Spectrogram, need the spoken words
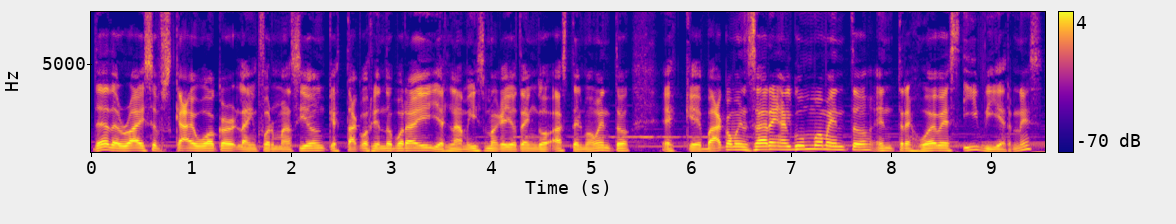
de The Rise of Skywalker. La información que está corriendo por ahí, y es la misma que yo tengo hasta el momento, es que va a comenzar en algún momento entre jueves y viernes.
